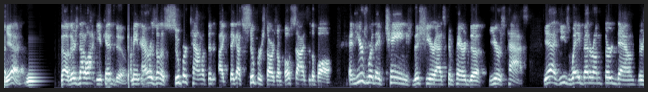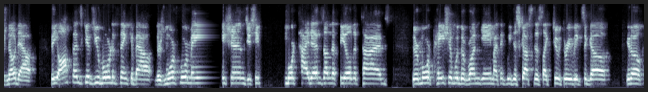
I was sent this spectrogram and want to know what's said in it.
Yeah. No, there's not a lot you can do. I mean, Arizona's super talented. Like they got superstars on both sides of the ball. And here's where they've changed this year as compared to years past. Yeah, he's way better on third down. There's no doubt. The offense gives you more to think about. There's more formations. You see more tight ends on the field at times. They're more patient with the run game. I think we discussed this like two, three weeks ago. You know,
